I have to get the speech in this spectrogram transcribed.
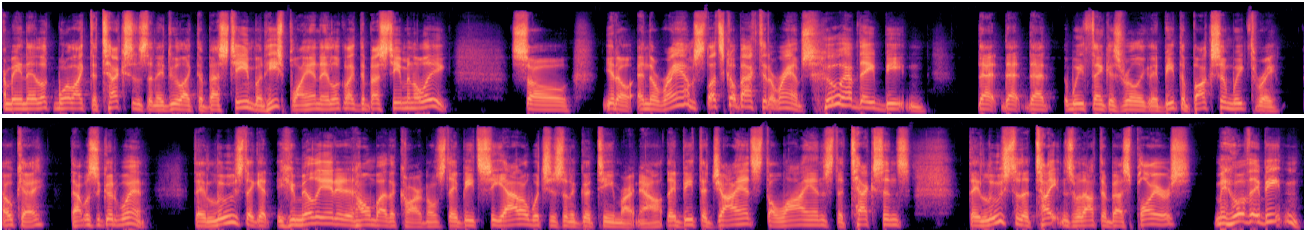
I mean, they look more like the Texans than they do like the best team, but he's playing. They look like the best team in the league. So, you know, and the Rams, let's go back to the Rams. Who have they beaten that that that we think is really they beat the Bucs in week 3. Okay. That was a good win. They lose, they get humiliated at home by the Cardinals. They beat Seattle, which isn't a good team right now. They beat the Giants, the Lions, the Texans. They lose to the Titans without their best players. I mean, who have they beaten?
